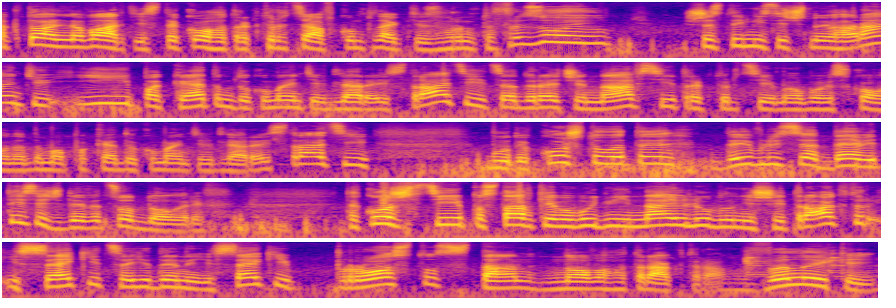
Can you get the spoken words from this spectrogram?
Актуальна вартість такого тракторця в комплекті з ґрунтофрезою, 6-місячною гарантією і пакетом документів для реєстрації. Це, до речі, на всі тракторці. Ми обов'язково надамо пакет документів для реєстрації. Буде коштувати, дивлюся, 9900 доларів. Також з цієї поставки, мабуть, мій найулюбленіший трактор Ісекі. Це єдиний Ісекі, просто стан нового трактора. Великий,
